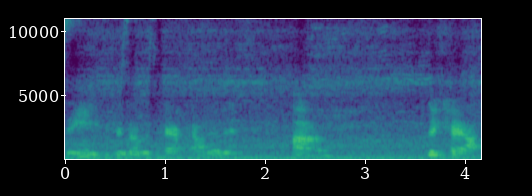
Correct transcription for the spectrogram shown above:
see because I was half out of it um, the cath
